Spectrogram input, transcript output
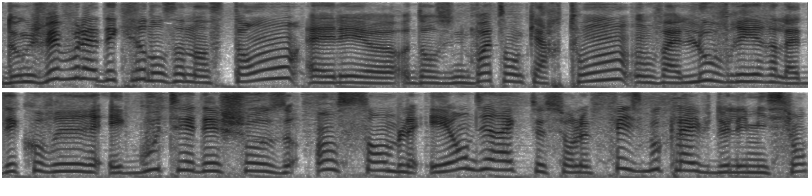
Donc je vais vous la décrire dans un instant. Elle est euh, dans une boîte en carton. On va l'ouvrir, la découvrir et goûter des choses ensemble et en direct sur le Facebook Live de l'émission.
